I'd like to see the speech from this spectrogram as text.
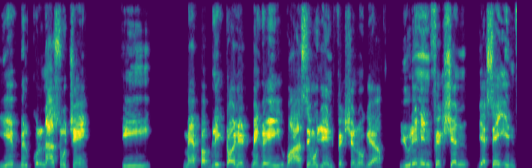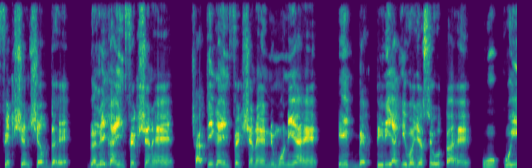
ये बिल्कुल ना सोचें कि मैं पब्लिक टॉयलेट में गई वहाँ से मुझे इन्फेक्शन हो गया। यूरिन इन्फेक्शन जैसे इन्फेक्शन शब्द है गले का इन्फेक्शन है छाती का इन्फेक्शन है न्यूमोनिया है एक बैक्टीरिया की वजह से होता है वो कोई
